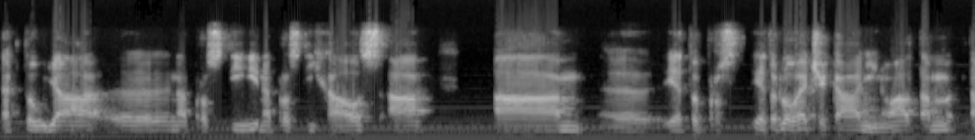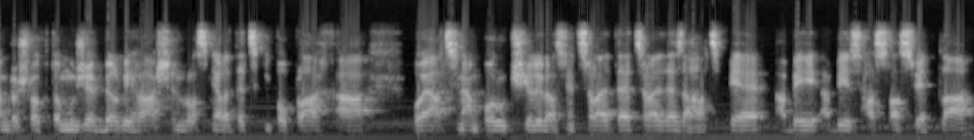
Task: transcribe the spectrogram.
tak to udělá uh, naprostý, naprostý chaos a a je to, prost, je to dlouhé čekání. No a tam, tam došlo k tomu, že byl vyhlášen vlastně letecký poplach a vojáci nám poručili vlastně celé té, celé té zácpě, aby, aby zhasla světla.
